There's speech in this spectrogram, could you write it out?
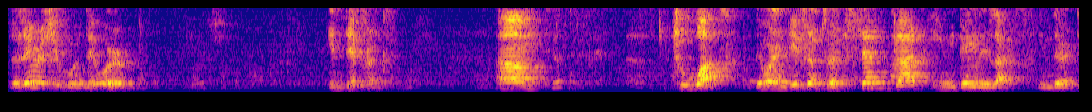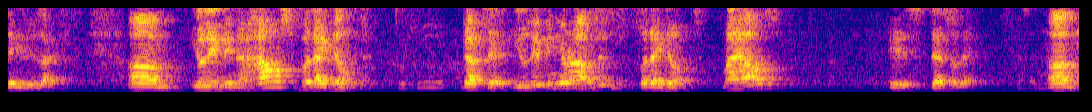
The leadership were they were indifferent. Um, to what? They were indifferent to accept God in daily life, in their daily life. Um, you live in a house, but I don't. God said, you live in your houses, but I don't. My house is desolate. Um,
